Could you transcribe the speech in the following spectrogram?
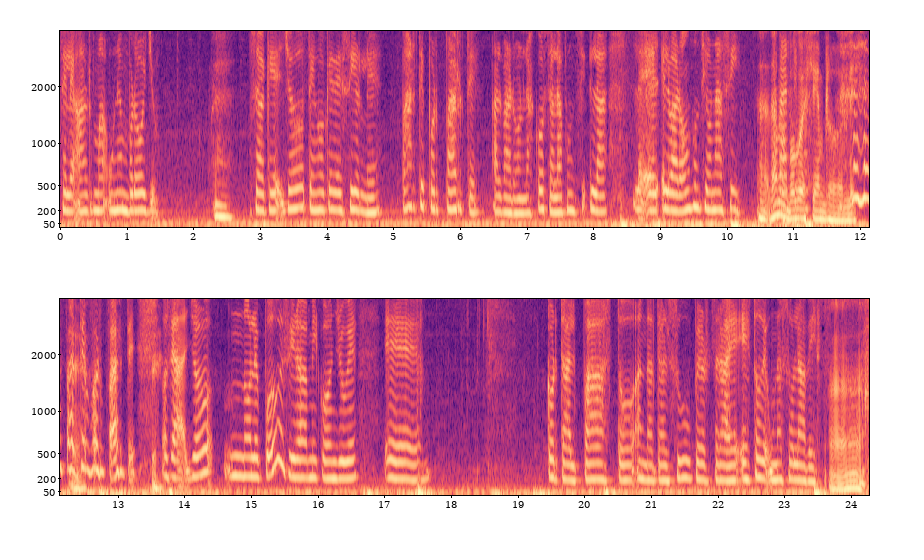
se le arma un embrollo. Eh. O sea que yo tengo que decirle parte por parte al varón las cosas. La, el, varón funciona así. Ah, dame un poco de ejemplo. parte eh. por parte. O sea, yo no le puedo decir a mi cónyuge, eh, corta el pasto, andate al súper, trae esto de una sola vez. Ah.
